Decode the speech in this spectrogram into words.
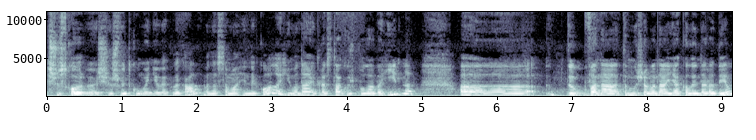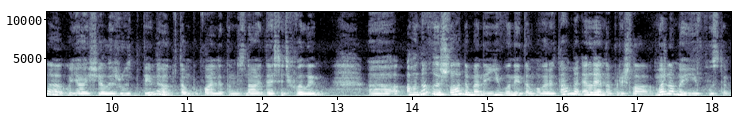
що скоро що швидку мені викликала, вона сама гінеколог, і вона якраз також була вагітна. А, вона, тому що вона, я коли народила, я ще лежу з дитиною, от там буквально там не знаю 10 хвилин. А, а вона зайшла до мене, і вони там говорять, там Елена прийшла, можна ми її впустимо?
